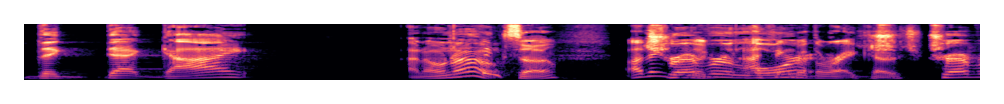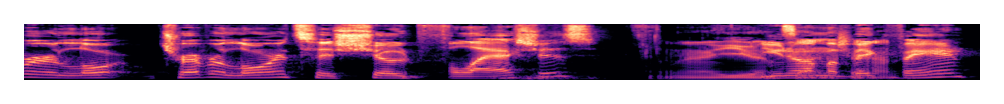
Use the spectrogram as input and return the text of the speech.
the that guy? I don't I know. think so. I think Trevor I think Lawrence, with the right coach. Trevor Trevor Lawrence has showed flashes. Uh, you, You know, I'm a big fan,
